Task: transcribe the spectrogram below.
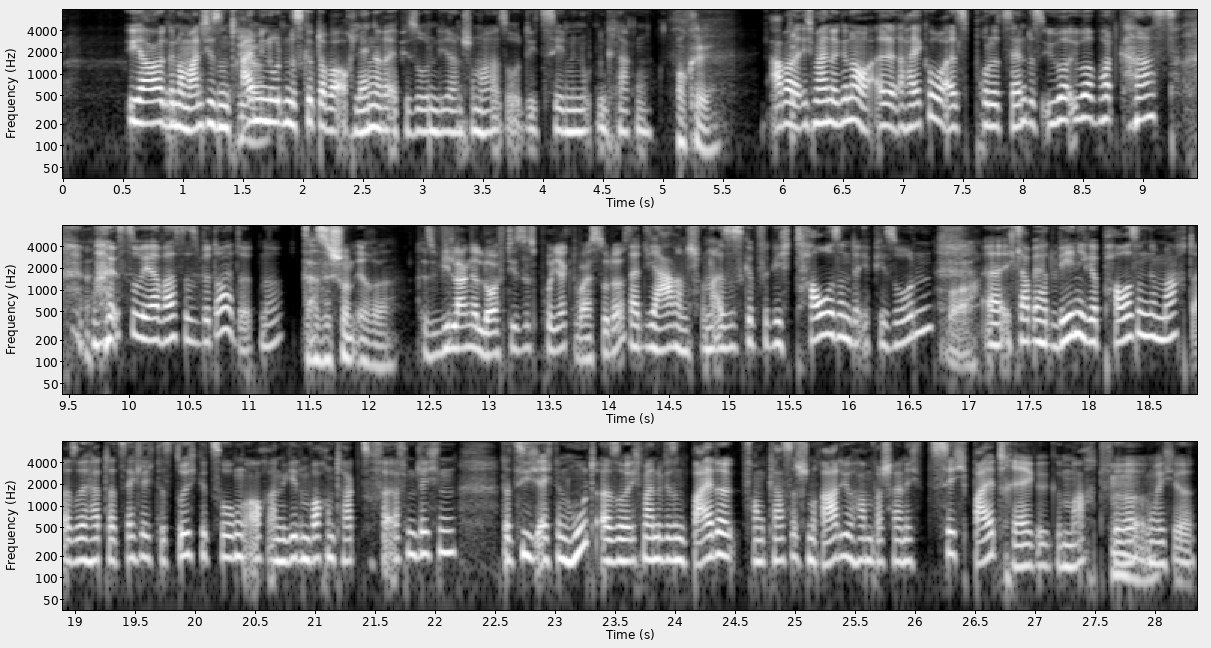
Ja, genau, manche sind drei ja. Minuten. Es gibt aber auch längere Episoden, die dann schon mal so die zehn Minuten knacken. Okay. Aber ich meine, genau, Heiko als Produzent des Über-Über-Podcasts, weißt du ja, was das bedeutet, ne? Das ist schon irre. Also wie lange läuft dieses Projekt, weißt du das? Seit Jahren schon. Also es gibt wirklich tausende Episoden. Boah. Äh, ich glaube, er hat wenige Pausen gemacht. Also er hat tatsächlich das durchgezogen, auch an jedem Wochentag zu veröffentlichen. Da ziehe ich echt den Hut. Also ich meine, wir sind beide vom klassischen Radio, haben wahrscheinlich zig Beiträge gemacht für mhm. irgendwelche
